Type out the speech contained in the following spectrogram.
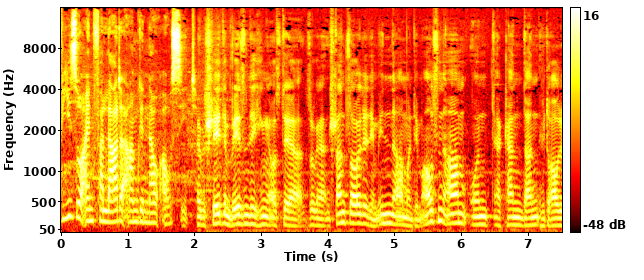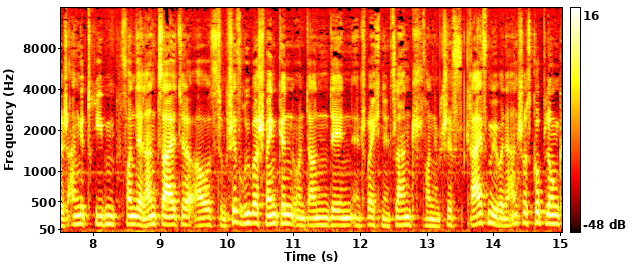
wie so ein Verladearm genau aussieht. Er besteht im Wesentlichen aus der sogenannten Standsäule, dem Innenarm und dem Außenarm und er kann dann hydraulisch angetrieben von der Landseite aus zum Schiff rüberschwenken und dann den entsprechenden Flansch von dem Schiff greifen über eine Anschlusskupplung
